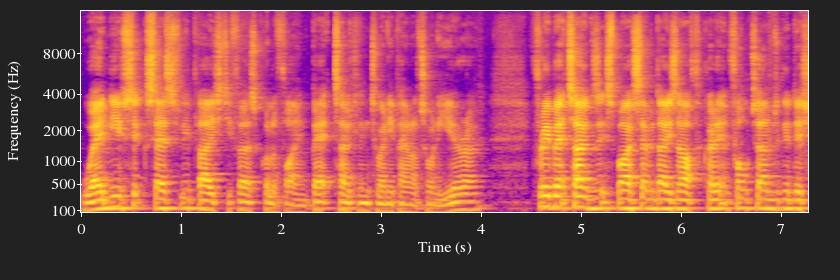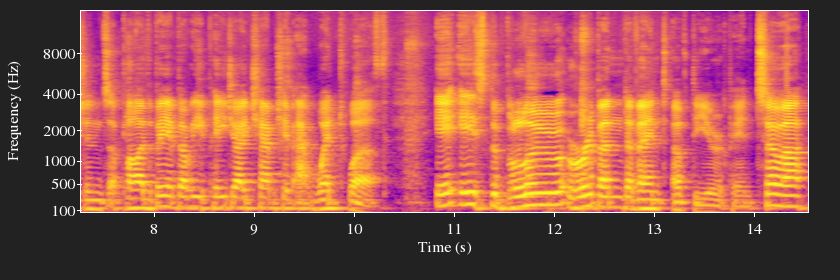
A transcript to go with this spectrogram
when you successfully placed your first qualifying bet totaling £20 or €20. Euro. Free bet tokens expire seven days after credit and full terms and conditions apply. The BMW PGA Championship at Wentworth. It is the blue ribbon event of the European Tour.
